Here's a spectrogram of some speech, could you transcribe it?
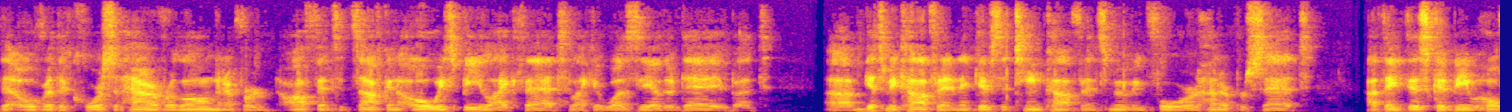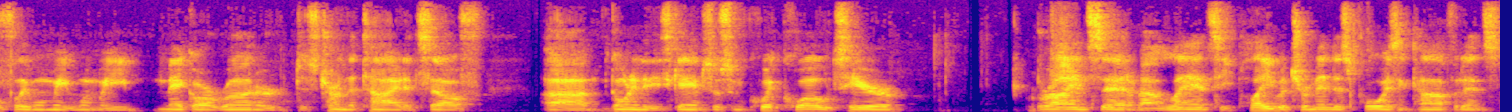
the, over the course of however long, and if our offense, it's not going to always be like that, like it was the other day. But um, gets me confident, and it gives the team confidence moving forward, 100%. I think this could be hopefully when we when we make our run or just turn the tide itself uh, going into these games. So some quick quotes here. Brian said about Lance, he played with tremendous poise and confidence.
